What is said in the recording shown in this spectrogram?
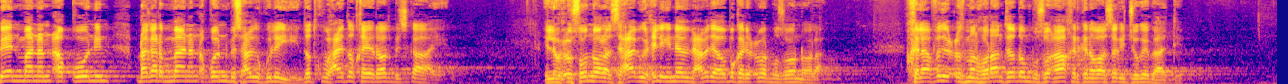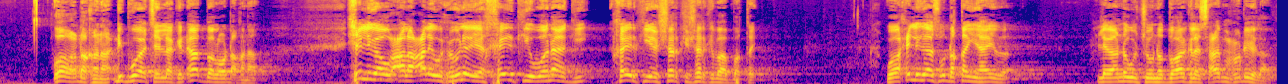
been maanan aqoonin dhagar maanan aqoonin bay saxaabadu ku leeyihiin. Dadku waxay dad khayraad ba iska ahaayeen ila wuxuu soo noolaa saxaabiga xilligii nabi maxamed iyo abubakar iyo cumar buu soo noolaa khilaafadii cumaan horaanteed dhan buu soo aakhirkana waa asagii joogay ba haddee waa la dhaqnaa dhib waa jira laakiin aad baa loo dhaqnaa xilligaa uu calaacalay wuxuu leeyahay khayrkii wanaaggii khayrkii iyo sharki sharki baa batay waa xilligaasuu dhaqan yahayba xilligaa annagu joogna duwaarkale saxaab muxuu dhihi lahaa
